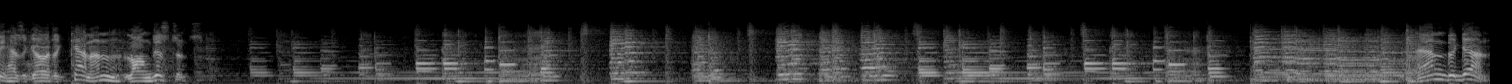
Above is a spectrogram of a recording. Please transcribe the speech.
He has a go at a cannon long distance. And again.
